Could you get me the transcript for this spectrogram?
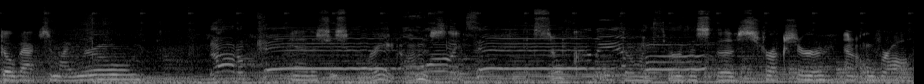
go back to my room. And it's just great, honestly. It's so cool going through this. The structure and overall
